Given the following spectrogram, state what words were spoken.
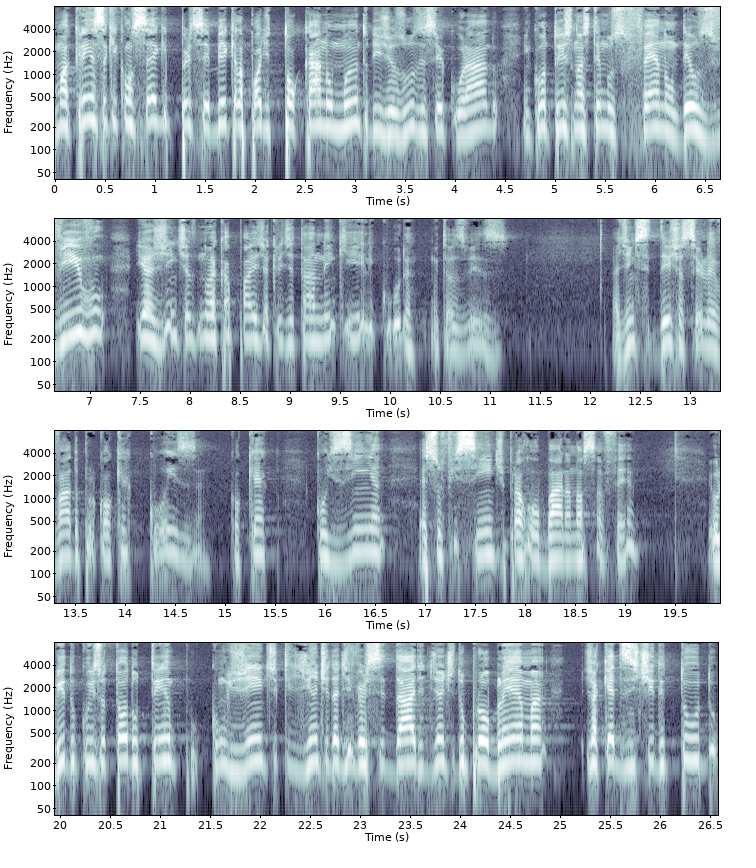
Uma crença que consegue perceber que ela pode tocar no manto de Jesus e ser curado. Enquanto isso, nós temos fé num Deus vivo e a gente não é capaz de acreditar nem que Ele cura, muitas vezes. A gente se deixa ser levado por qualquer coisa, qualquer coisinha é suficiente para roubar a nossa fé. Eu lido com isso todo o tempo, com gente que, diante da diversidade, diante do problema, já quer desistir de tudo,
